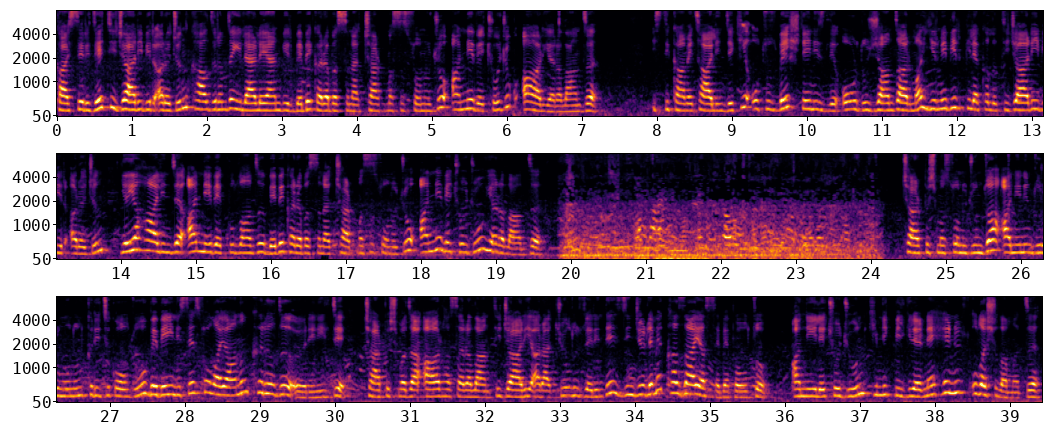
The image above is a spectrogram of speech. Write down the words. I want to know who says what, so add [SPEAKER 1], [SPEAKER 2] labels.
[SPEAKER 1] Kayseri'de ticari bir aracın kaldırımda ilerleyen bir bebek arabasına çarpması sonucu anne ve çocuk ağır yaralandı. İstikamet halindeki 35 Denizli Ordu Jandarma 21 plakalı ticari bir aracın yaya halinde anne ve kullandığı bebek arabasına çarpması sonucu anne ve çocuğu yaralandı. Çarpışma sonucunda annenin durumunun kritik olduğu, bebeğin ise sol ayağının kırıldığı öğrenildi. Çarpışmada ağır hasar alan ticari araç yol üzerinde zincirleme kazaya sebep oldu. Anne ile çocuğun kimlik bilgilerine henüz ulaşılamadı.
